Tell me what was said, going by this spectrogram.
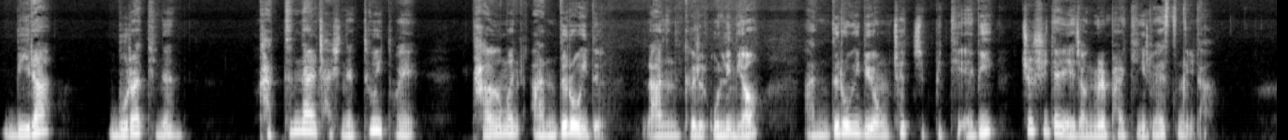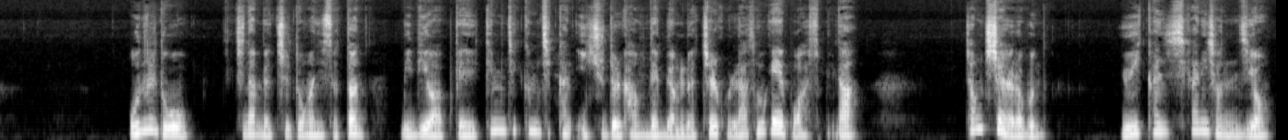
미라 무라티는 같은 날 자신의 트위터에 다음은 안드로이드라는 글을 올리며 안드로이드용 챗 GPT 앱이 출시될 예정임을 밝히기도 했습니다. 오늘도 지난 며칠 동안 있었던 미디어 업계의 큼직큼직한 이슈들 가운데 몇몇을 골라 소개해 보았습니다. 청취자 여러분, 유익한 시간이셨는지요?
